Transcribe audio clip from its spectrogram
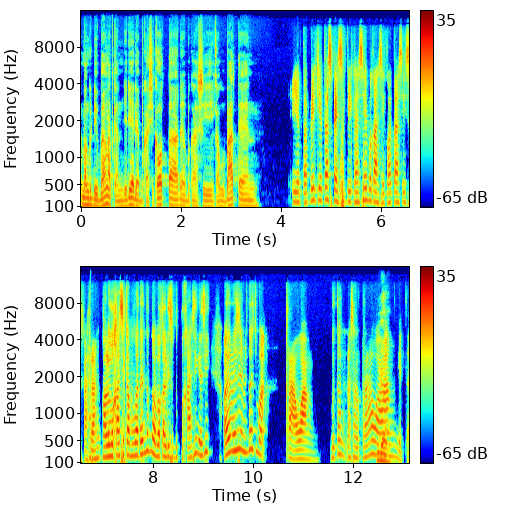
emang gede banget kan. Jadi ada Bekasi kota, ada Bekasi kabupaten. Iya tapi kita spesifikasinya Bekasi Kota sih sekarang. Kalau Bekasi Kabupaten tuh nggak bakal disebut Bekasi nggak sih? Orang biasanya sebutnya cuma Kerawang. Gue tuh asal Kerawang gitu.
